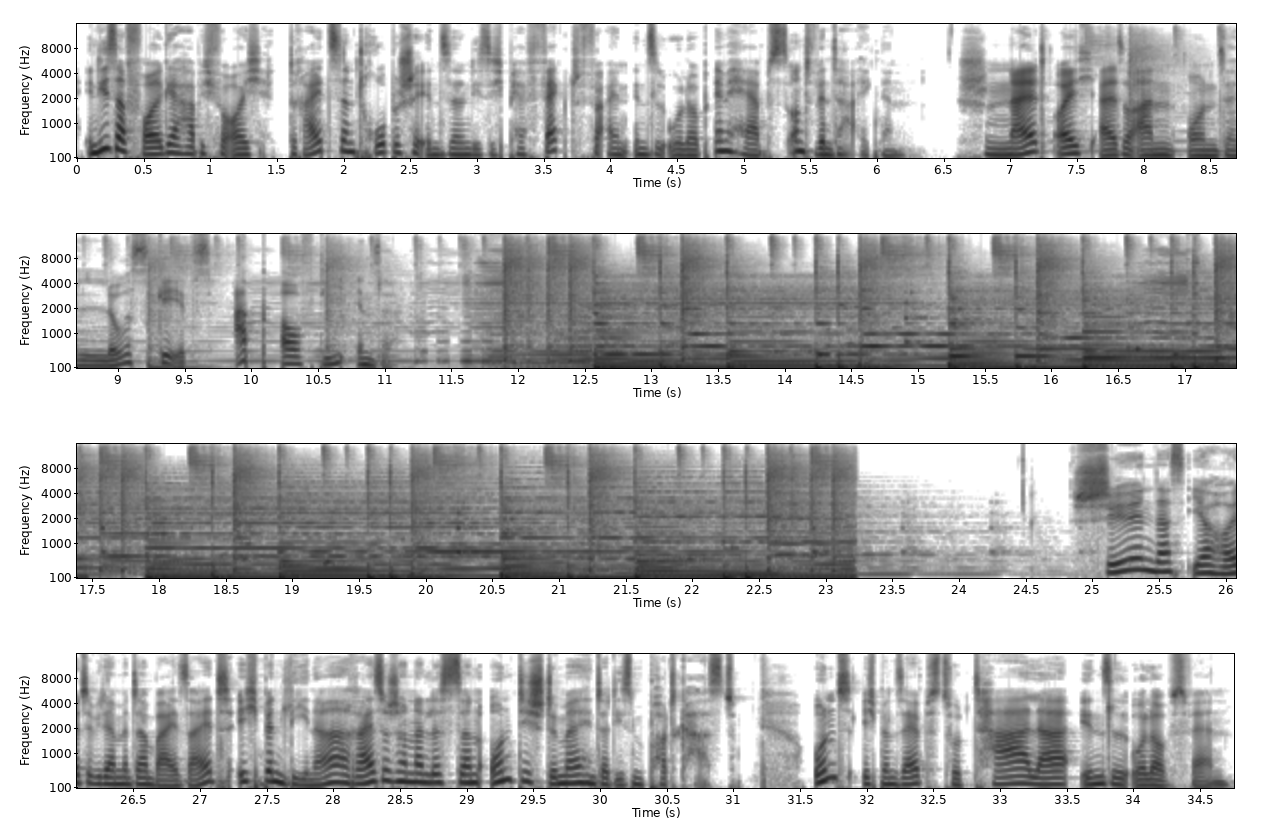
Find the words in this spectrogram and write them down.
In dieser Folge habe ich für euch 13 tropische Inseln, die sich perfekt für einen Inselurlaub im Herbst und Winter eignen. Schnallt euch also an und los geht's. Ab auf die Insel. Schön, dass ihr heute wieder mit dabei seid. Ich bin Lena, Reisejournalistin und die Stimme hinter diesem Podcast. Und ich bin selbst totaler Inselurlaubsfan.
